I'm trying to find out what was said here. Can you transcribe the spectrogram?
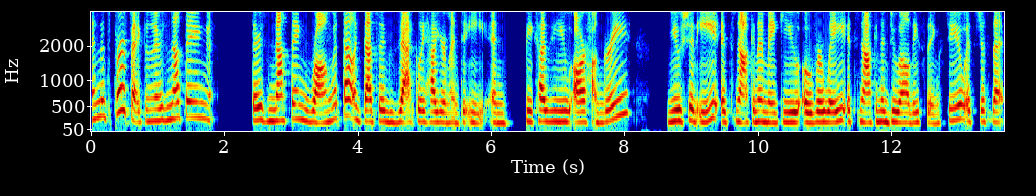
And it's perfect. And there's nothing there's nothing wrong with that. Like that's exactly how you're meant to eat. And because you are hungry, you should eat. It's not going to make you overweight. It's not going to do all these things to you. It's just that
